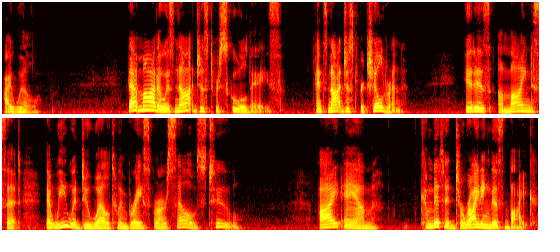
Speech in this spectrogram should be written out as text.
I will. That motto is not just for school days, it's not just for children. It is a mindset that we would do well to embrace for ourselves, too. I am committed to riding this bike.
